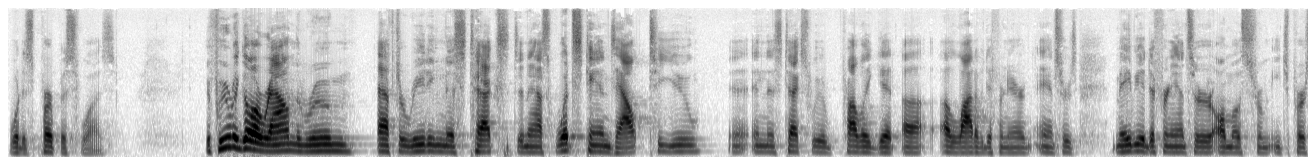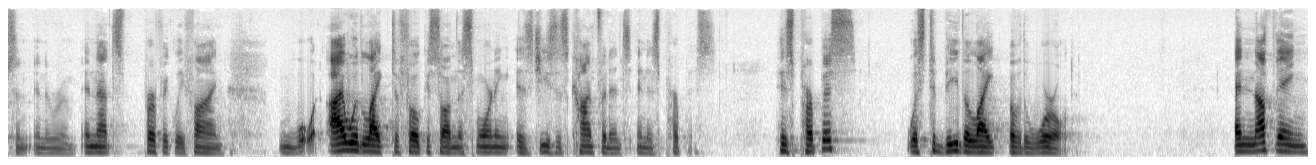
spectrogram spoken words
what his purpose was. If we were to go around the room after reading this text and ask what stands out to you in this text, we would probably get a, a lot of different answers, maybe a different answer almost from each person in the room, and that's perfectly fine. What I would like to focus on this morning is Jesus' confidence in his purpose. His purpose was to be the light of the world. And nothing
